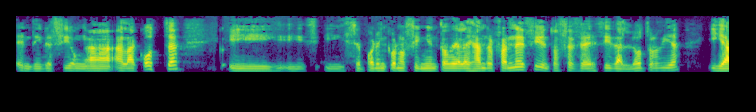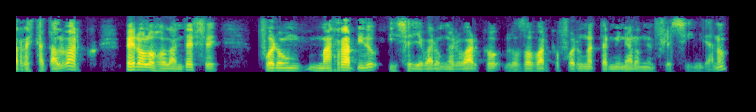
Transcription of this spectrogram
en dirección a la costa y, se pone en conocimiento de Alejandro Farnese y entonces se decide el otro día ir a rescatar el barco. Pero los holandeses fueron más rápidos y se llevaron el barco, los dos barcos fueron, terminaron en Flesinga, ¿no?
